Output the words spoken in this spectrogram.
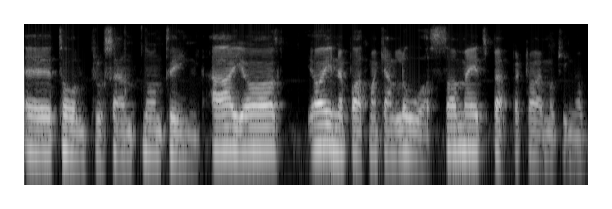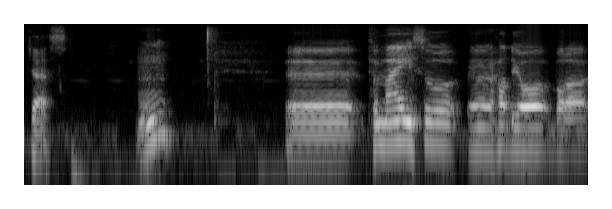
eh, 12 procent någonting. Ah, jag, jag är inne på att man kan låsa med ett Pepper Time och King of Jazz. Mm. Eh, för mig så eh, hade jag bara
